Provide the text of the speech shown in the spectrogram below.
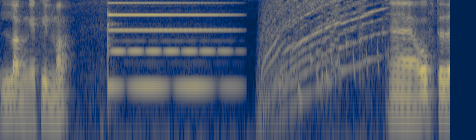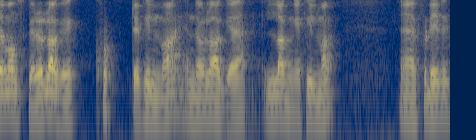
lange filmer. Eh, og ofte er det vanskeligere å lage korte filmer enn å lage lange filmer. Eh, fordi det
